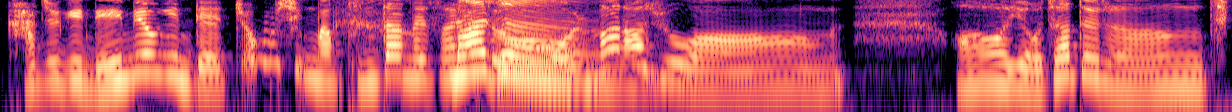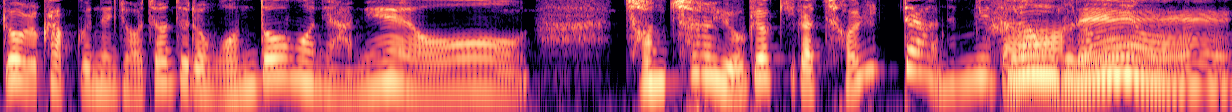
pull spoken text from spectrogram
가족이 네 명인데 조금씩만 분담해서 해도 맞아. 얼마나 좋아. 어, 여자들은 직업을 갖고 있는 여자들은 원더우먼이 아니에요. 전처럼 요격기가 절대 아닙니다. 그럼, 그럼요. 네.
